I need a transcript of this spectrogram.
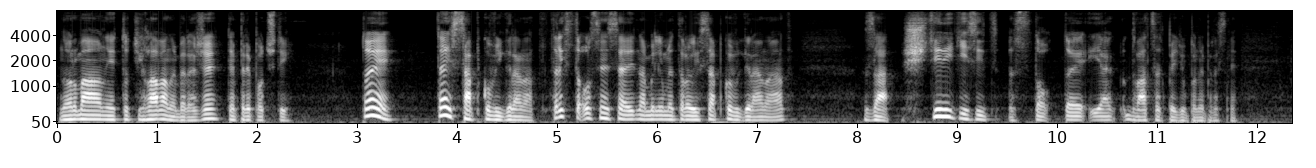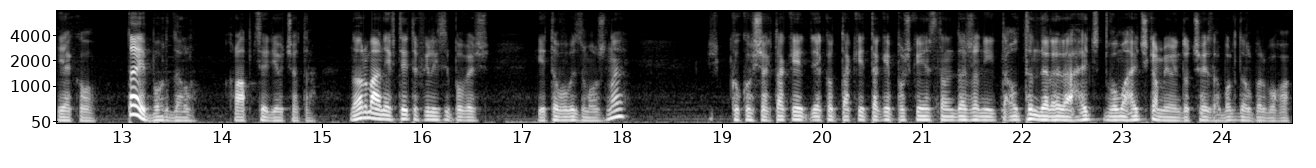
Normálne to ti hlava nebere, že? Ten prepočty. To je, to je sapkový granát. 381 mm sapkový granát za 4100, to je jak 25 úplne presne. Je ako, to je bordel, chlapci a devčata. Normálne v tejto chvíli si povieš, je to vôbec možné? Koko však také, ako také, také poškodenie sa nedáš ani od Tenderera heč, dvoma hečkami, oni to čo je za bordel pre Boha.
